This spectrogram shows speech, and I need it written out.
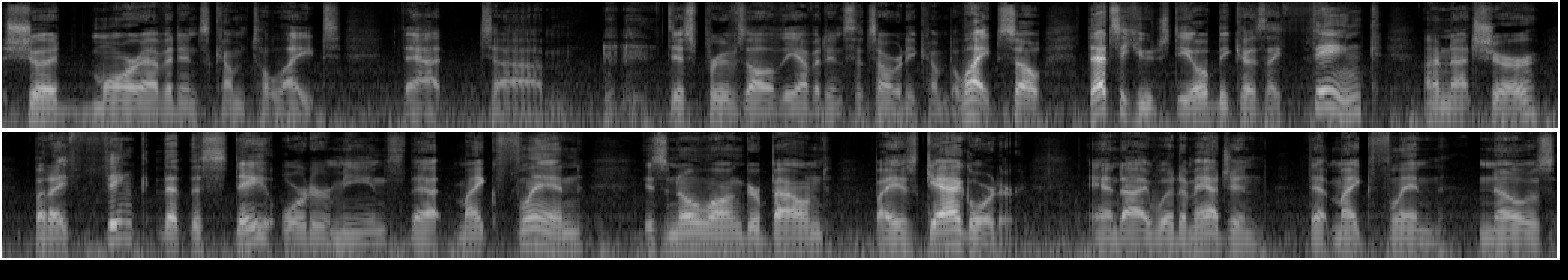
should more evidence come to light that um, disproves all of the evidence that's already come to light. So that's a huge deal because I think I'm not sure, but I think that the stay order means that Mike Flynn is no longer bound by his gag order, and I would imagine that Mike Flynn knows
